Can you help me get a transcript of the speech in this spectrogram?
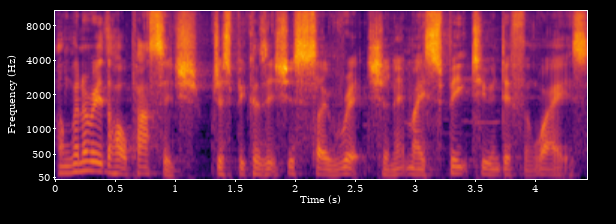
I'm going to read the whole passage just because it's just so rich and it may speak to you in different ways.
